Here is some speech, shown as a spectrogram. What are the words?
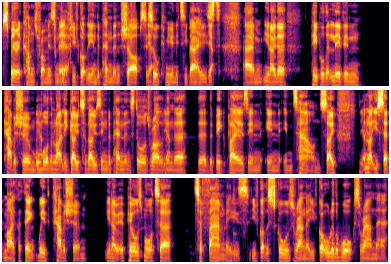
spirit comes from, isn't it? Yeah. If you've got the independent shops, it's Yeah. all community based. Um, you know, the people that live in Caversham will Yeah. more than likely go to those independent stores rather than the, the the big players in in in town. So, Yeah. and like you said, Mike, I think with Caversham, you know, it appeals more to to families. You've got the schools around there. You've got all of the walks around there.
